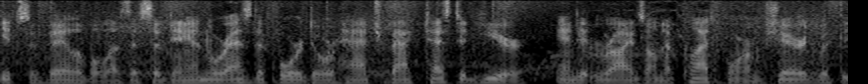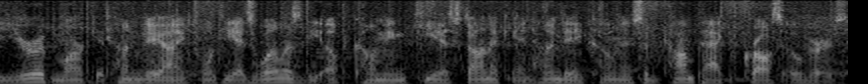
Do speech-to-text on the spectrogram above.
It's available as a sedan or as the four-door hatchback tested here, and it rides on a platform shared with the Europe market Hyundai i20 as well as the upcoming Kia Stonic and Hyundai Kona subcompact crossovers.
